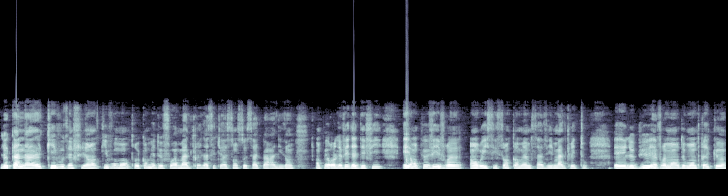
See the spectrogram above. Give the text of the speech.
le canal qui vous influence, qui vous montre combien de fois, malgré la situation sociale paralysante, on peut relever des défis et on peut vivre en réussissant quand même sa vie malgré tout. Et le but est vraiment de montrer que,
